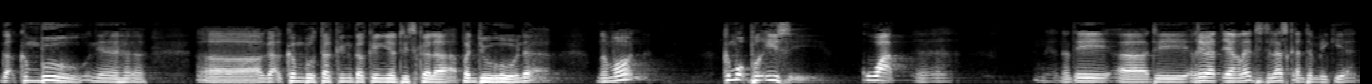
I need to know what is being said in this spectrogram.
nggak gembur, ya. uh, gembur daging-dagingnya di segala penjuru. Nah. Namun gemuk berisi, kuat. Nanti uh, di riwayat yang lain dijelaskan demikian.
